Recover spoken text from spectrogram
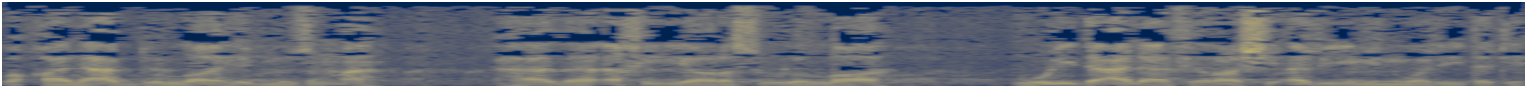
وقال عبد الله بن زمعة هذا أخي يا رسول الله ولد على فراش أبي من وليدته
